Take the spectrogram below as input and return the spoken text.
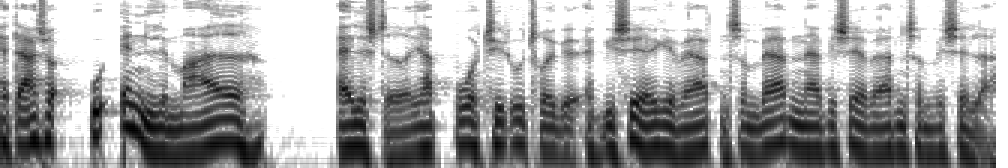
at der er så uendelig meget alle steder. Jeg bruger tit udtrykket, at vi ser ikke verden som verden er, vi ser verden som vi selv er.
